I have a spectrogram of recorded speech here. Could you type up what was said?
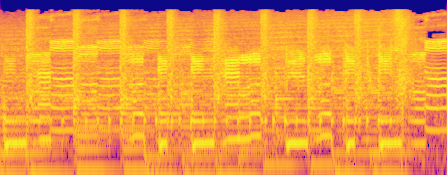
Thank you.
